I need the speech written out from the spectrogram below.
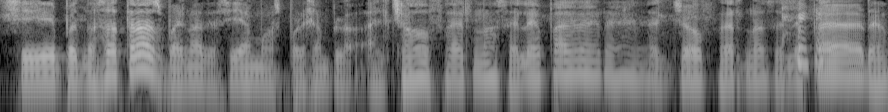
Sí, pues nosotros, bueno, decíamos, por ejemplo, al chofer no se le para, al chofer no se le para,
